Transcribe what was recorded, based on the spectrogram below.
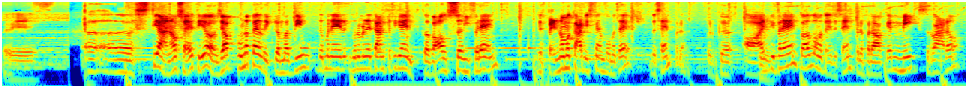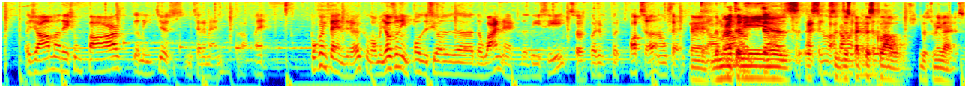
Vull dir, Uh, hòstia, no ho sé, tio. Jo, una pel·li que me diu d'una manera, manera tan evident que vol ser diferent, després no m'acabis fent el mateix, de sempre. Perquè o és diferent o és el mateix de sempre, però aquest mix raro, això me deixa un poc a mitges, sincerament. Però, bé, puc entendre que potser és una imposició de, de Warner, de DC, Sí. per, per, pot ser, no ho sé. Eh, però- de mantenir els, aspectes claus de l'univers.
